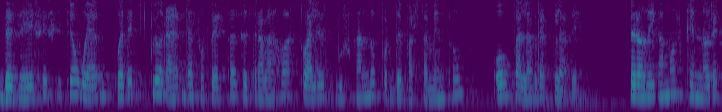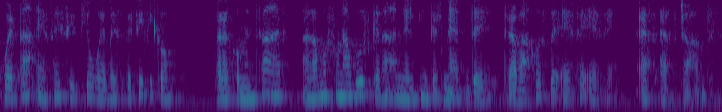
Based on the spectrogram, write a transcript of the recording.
Desde ese sitio web puede explorar las ofertas de trabajo actuales buscando por departamento o palabra clave. Pero digamos que no recuerda ese sitio web específico. Para comenzar, hagamos una búsqueda en el Internet de trabajos de SF, SF Jobs.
